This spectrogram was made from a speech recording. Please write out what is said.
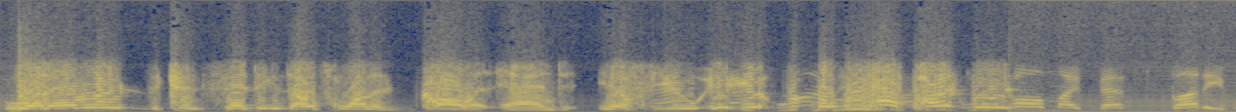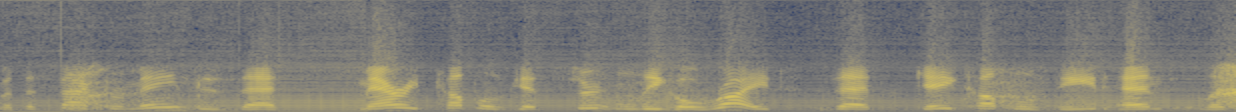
Whatever the consenting adults want to call it, and if you, it, it, but we have part. I call my best buddy, but the fact remains is that married couples get certain legal rights that gay couples need, and let's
